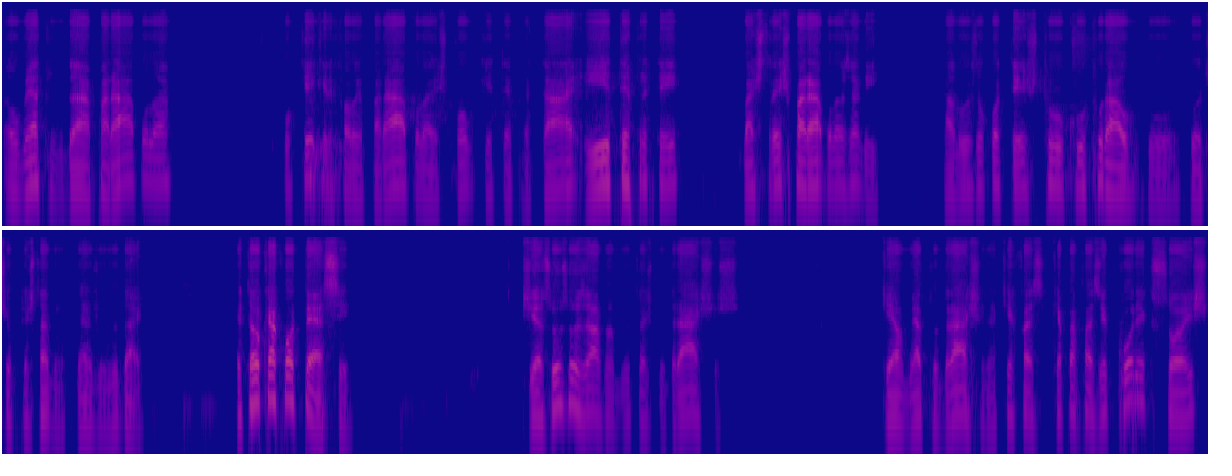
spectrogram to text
O método da parábola, por que, que ele falou em parábolas, como que interpretar, e interpretei mais três parábolas ali, à luz do contexto cultural do, do Antigo Testamento, né, judaico. Então, o que acontece? Jesus usava muitas midrashes, que é o método drash, né, que, faz, que é para fazer conexões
